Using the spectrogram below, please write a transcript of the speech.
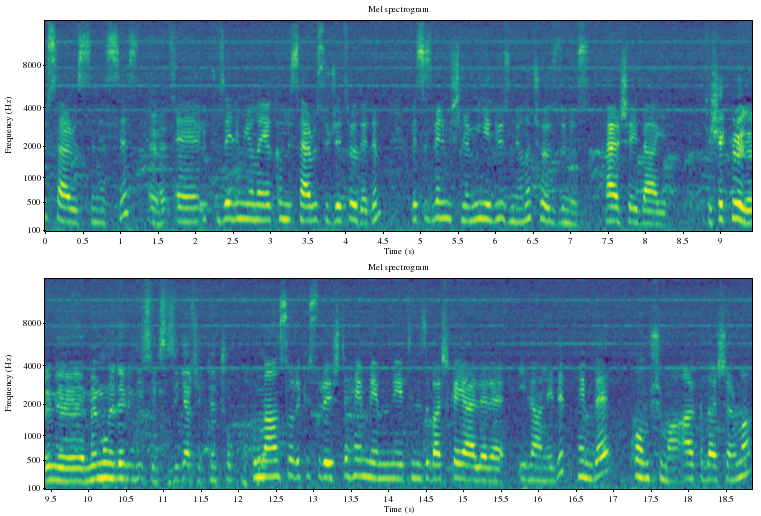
3. servisiniz siz. Evet. E, 350 milyona yakın bir servis ücreti ödedim. Ve siz benim işlemimi 700 milyona çözdünüz. Her şey dahil. Teşekkür ederim. Ee, memnun edebildiysek sizi gerçekten çok mutlu. Bundan sonraki süreçte hem memnuniyetinizi başka yerlere ilan edip hem de komşuma, arkadaşlarıma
